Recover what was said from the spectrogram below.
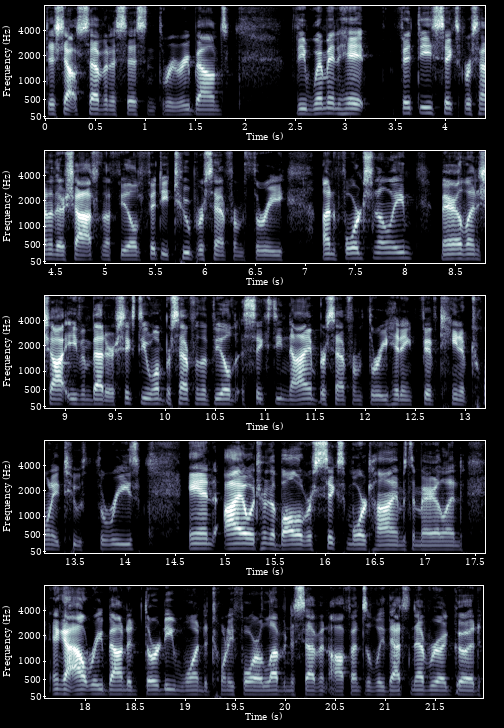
dished out seven assists and three rebounds. The women hit 56% of their shots from the field, 52% from three. Unfortunately, Maryland shot even better 61% from the field, 69% from three, hitting 15 of 22 threes. And Iowa turned the ball over six more times than Maryland and got out rebounded 31 to 24, 11 to 7 offensively. That's never a good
